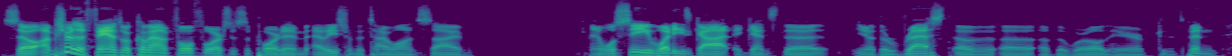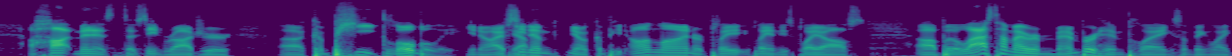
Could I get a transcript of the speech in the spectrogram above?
So I'm sure the fans will come out in full force to support him, at least from the Taiwan side. and we'll see what he's got against the you know the rest of uh, of the world here because it's been a hot minute since I've seen Roger uh, compete globally. You know, I've seen him you know compete online or play play in these playoffs, uh, but the last time I remember him playing something like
